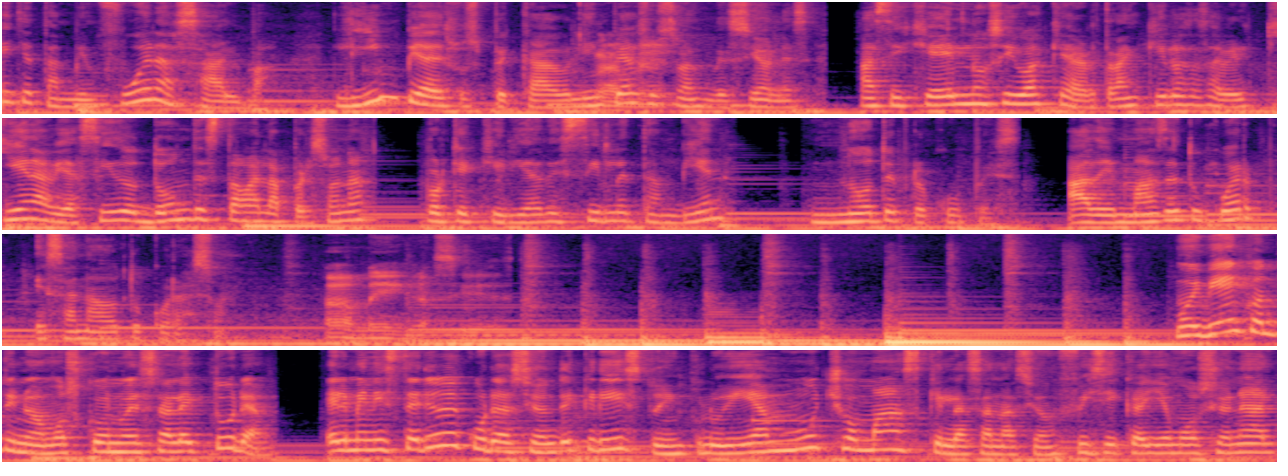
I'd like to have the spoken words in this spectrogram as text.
ella también fuera salva, limpia de sus pecados, limpia de sus transgresiones. Así que él no se iba a quedar tranquilo a saber quién había sido, dónde estaba la persona, porque quería decirle también, no te preocupes, además de tu cuerpo, he sanado tu corazón. Amén, así es. Muy bien, continuamos con nuestra lectura. El ministerio de curación de Cristo incluía mucho más que la sanación física y emocional.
